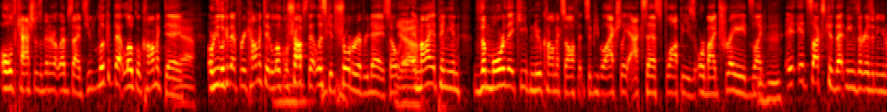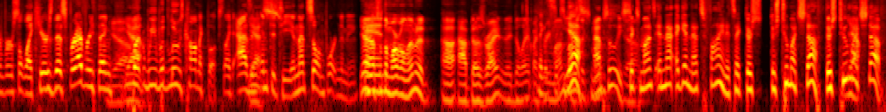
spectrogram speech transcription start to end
old caches of internet websites, you look at that local comic day, Yeah. or you look at that free comic day at local shops. That list gets shorter every day. So. Yeah. in my opinion, the more they keep new comics off it, so people actually access floppies or buy trades, like Mm-hmm. it, it sucks because that means there isn't a universal like here's this for everything. Yeah. Yeah. But we would lose comic books like as an entity, and that's so important to me. Yeah, that's what the Marvel Unlimited uh, app does, right? They delay it by three it's months. six yeah, six months? absolutely Yeah. six months, and that again, that's fine. It's like there's there's too much stuff. There's too Yeah. much stuff.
